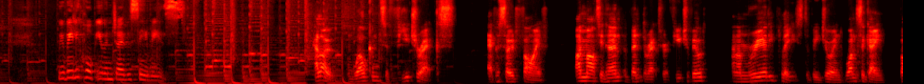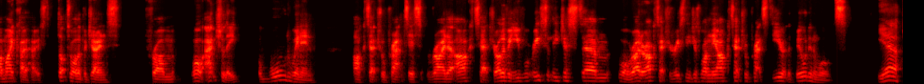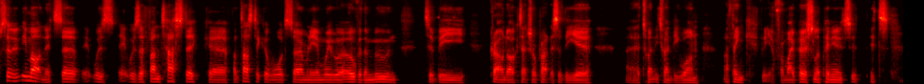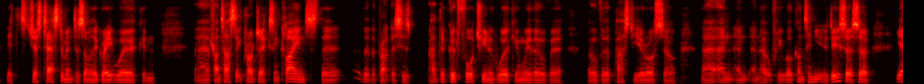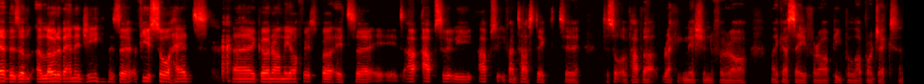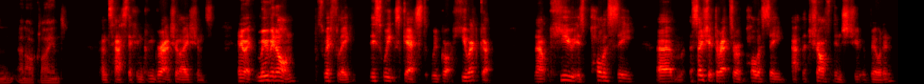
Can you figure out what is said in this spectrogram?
We really hope you enjoy the series. Hello, and welcome to FutureX, episode 5. I'm Martin Hearn, event director at FutureBuild, and I'm really pleased to be joined once again by my co host, Dr. Oliver Jones, from, well, actually, award winning architectural practice, Ryder Architecture. Oliver, you've recently just, um, well, Ryder Architecture recently just won the Architectural Practice of the Year at the Building Awards. Yeah, absolutely, Martin. It's uh, it was it was a fantastic, uh, fantastic award ceremony, and we were over the moon to be crowned Architectural Practice of the Year, uh, 2021. I think, from my personal opinion, it's it's it's just testament to some of the great work and uh, fantastic projects and clients that that the practice has had the good fortune of working with over over the past year or so, uh, and and and hopefully will continue to do so. So yeah, there's a, a load of energy. There's a, a few sore heads uh, going around the office, but it's uh, it's absolutely absolutely fantastic to to sort of have that recognition for our, like I say, for our people, our projects, and and our clients. Fantastic, and congratulations. Anyway, moving on swiftly. This week's guest, we've got Hugh Edgar. Now, Hugh is policy um, associate director of policy at the Chartered Institute of Building,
